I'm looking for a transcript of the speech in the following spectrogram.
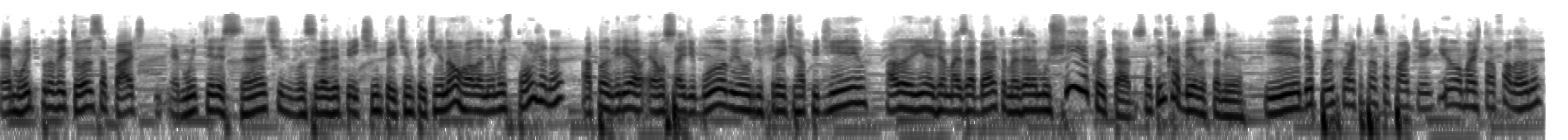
é muito proveitoso essa parte, é muito interessante. Você vai ver peitinho, peitinho, peitinho, não rola nenhuma esponja, né? A pangria é um side boob, um de frente rapidinho. A loirinha já é mais aberta, mas ela é murchinha, coitado. Só tem cabelo essa mina. E depois corta pra essa parte aí que o Omar tá falando,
